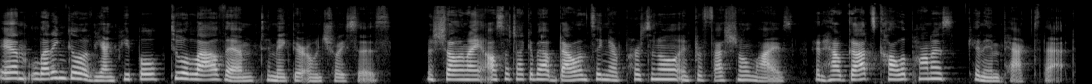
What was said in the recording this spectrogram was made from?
and letting go of young people to allow them to make their own choices. Michelle and I also talk about balancing our personal and professional lives and how God's call upon us can impact that.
